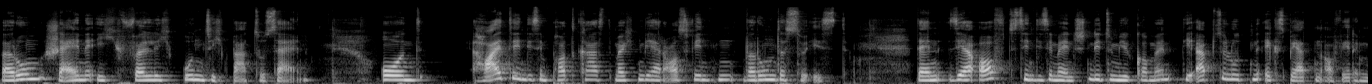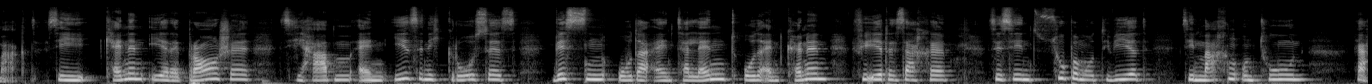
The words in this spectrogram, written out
Warum scheine ich völlig unsichtbar zu sein? Und heute in diesem Podcast möchten wir herausfinden, warum das so ist. Denn sehr oft sind diese Menschen, die zu mir kommen, die absoluten Experten auf ihrem Markt. Sie kennen ihre Branche, sie haben ein irrsinnig großes Wissen oder ein Talent oder ein Können für ihre Sache. Sie sind super motiviert, Sie machen und tun, ja,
